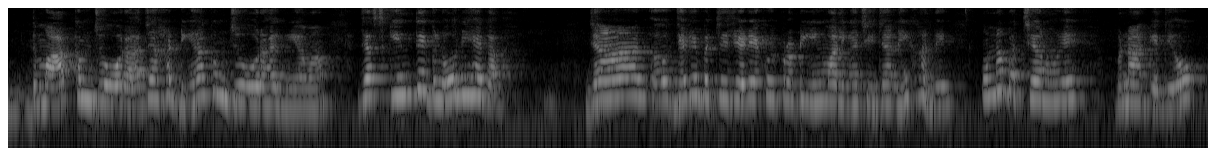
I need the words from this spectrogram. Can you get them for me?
ਦਿਮਾਗ ਕਮਜ਼ੋਰ ਆ ਜਾਂ ਹੱਡੀਆਂ ਕਮਜ਼ੋਰ ਹੈਗੀਆਂ ਵਾ ਜਾਂ ਸਕਿਨ ਤੇ ਗਲੋ ਨਹੀਂ ਹੈਗਾ ਜਾਂ ਜਿਹੜੇ ਬੱਚੇ ਜਿਹੜੇ ਕੋਈ ਪ੍ਰੋਟੀਨ ਵਾਲੀਆਂ ਚੀਜ਼ਾਂ ਨਹੀਂ ਖਾਂਦੇ, ਉਹਨਾਂ ਬੱਚਿਆਂ ਨੂੰ ਇਹ ਬਣਾ ਕੇ ਦਿਓ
